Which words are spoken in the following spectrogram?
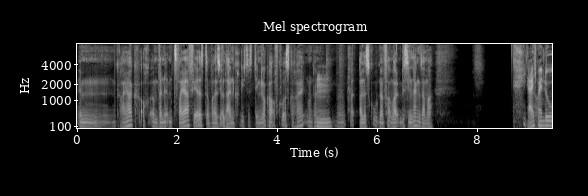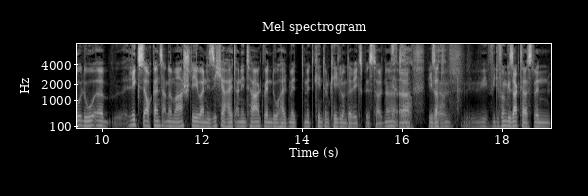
im Kajak, auch ähm, wenn du im Zweier fährst, dann weiß ich, allein kriege ich das Ding locker auf Kurs gehalten und dann mhm. äh, alles gut. Dann fahren wir halt ein bisschen langsamer. Ja, ich meine, du, du äh, legst ja auch ganz andere Maßstäbe an die Sicherheit an den Tag, wenn du halt mit, mit Kind und Kegel unterwegs bist halt, ne? Ja, äh, wie gesagt, ja. wie, wie, du vorhin gesagt hast, wenn,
